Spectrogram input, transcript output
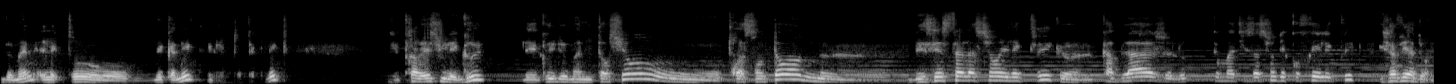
domaine, électromécanique, électrotechnique. J'ai travaillé sur les grues, les grues de manutention, 300 tonnes, euh, des installations électriques, le câblage, l'automatisation des coffrets électriques. J'avais adoré.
